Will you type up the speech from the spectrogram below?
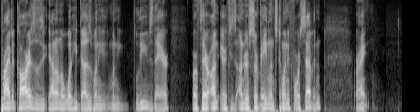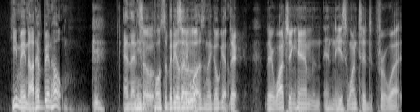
private cars. He, I don't know what he does when he when he leaves there, or if they're un, if he's under surveillance twenty four seven. Right, he may not have been home. And then he So- posts a video that he was, and they go get him. they're they're watching him and, and he's wanted for what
